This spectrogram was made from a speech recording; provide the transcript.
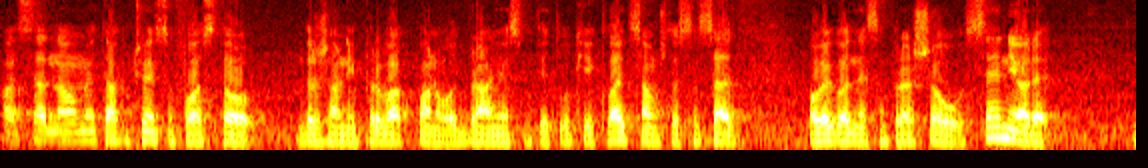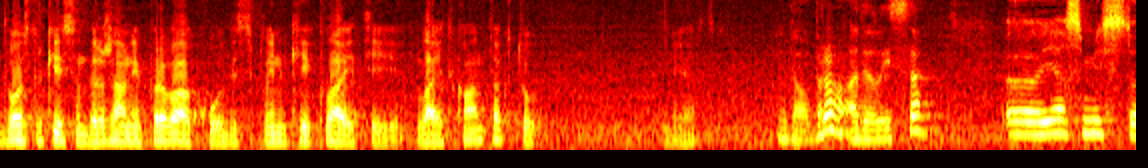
Pa sad na ovom takmičenju sam postao državni prvak, ponovo odbranio sam titulu Kick Light, samo što sam sad, ove godine sam prešao u seniore, dvostruki sam državni prvak u disciplini Kick Light i Light kontaktu. Dobro, Adelisa? E, Ja sam isto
